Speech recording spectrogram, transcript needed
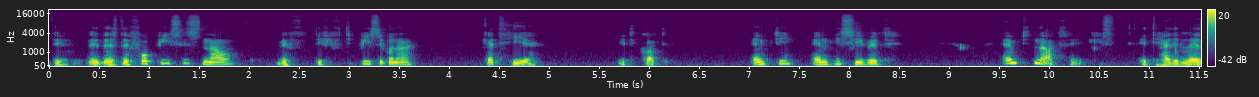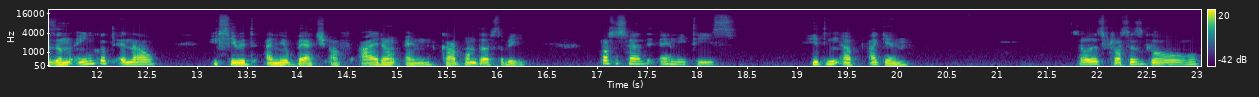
The, there's the four pieces now. The, the 50 piece is gonna get here. It got empty and received empty not. It had less than ingot and now received a new batch of iron and carbon dust to be processed and it is heating up again. So this process go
